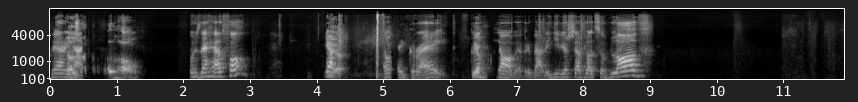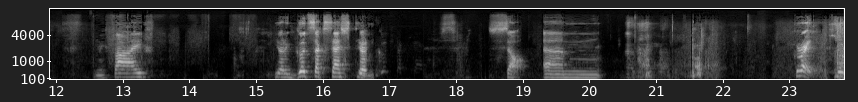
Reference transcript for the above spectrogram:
Very That was nice. like a. Was that helpful? Yeah. Okay, great. Yeah. Good job, everybody. Give yourself lots of love. Give me five. You're a good success team. So, um, great. So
